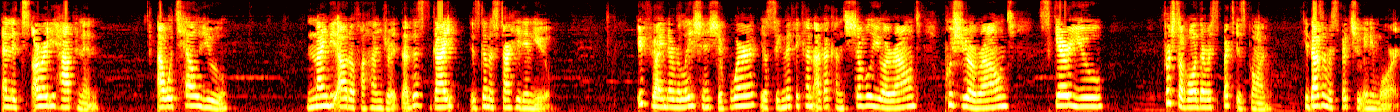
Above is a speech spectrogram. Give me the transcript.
and it's already happening, I will tell you 90 out of 100 that this guy is going to start hitting you. If you are in a relationship where your significant other can shovel you around, push you around, scare you, first of all, the respect is gone. He doesn't respect you anymore.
